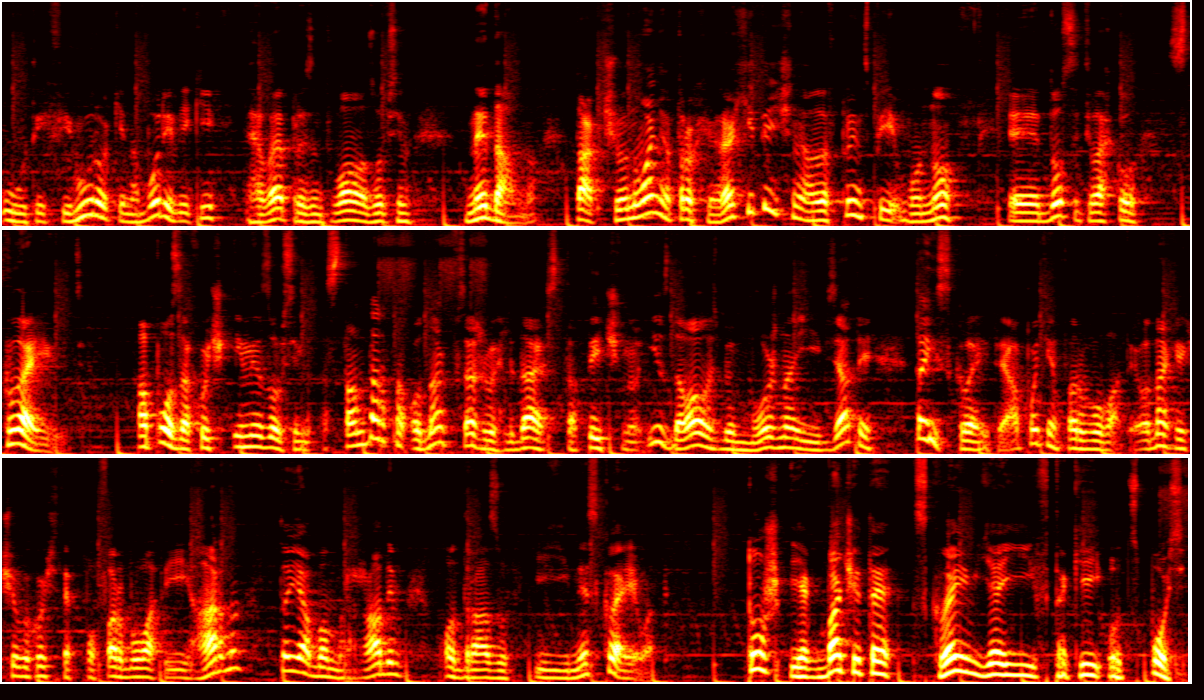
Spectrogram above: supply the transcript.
у тих фігурок і наборів, які ГВ презентувала зовсім недавно. Так, членування трохи рахітичне, але в принципі воно е, досить легко склеюється. А поза, хоч і не зовсім стандартна, однак все ж виглядає статично, і, здавалось би, можна її взяти та й склеїти, а потім фарбувати. Однак, якщо ви хочете пофарбувати її гарно, то я вам радив одразу її не склеювати. Тож, як бачите, склеїв я її в такий от спосіб:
